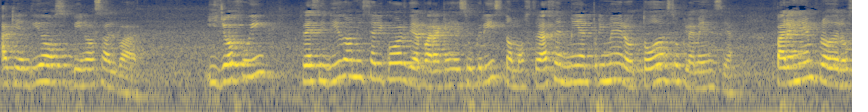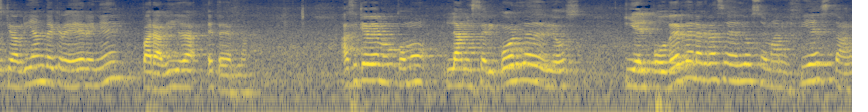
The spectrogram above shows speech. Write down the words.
a quien Dios vino a salvar. Y yo fui recibido a misericordia para que Jesucristo mostrase en mí el primero toda su clemencia, para ejemplo de los que habrían de creer en Él para vida eterna. Así que vemos cómo la misericordia de Dios y el poder de la gracia de Dios se manifiestan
